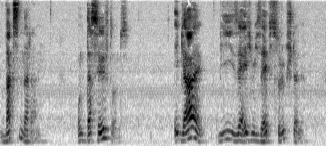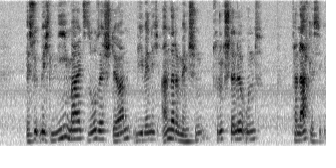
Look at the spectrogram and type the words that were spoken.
wachsen daran. Und das hilft uns. Egal, wie sehr ich mich selbst zurückstelle. Es wird mich niemals so sehr stören, wie wenn ich andere Menschen zurückstelle und vernachlässige.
